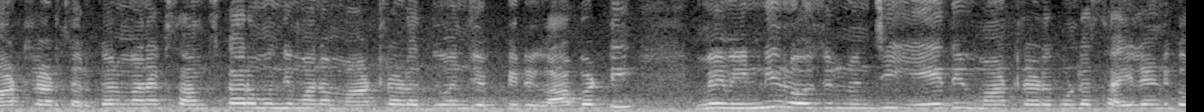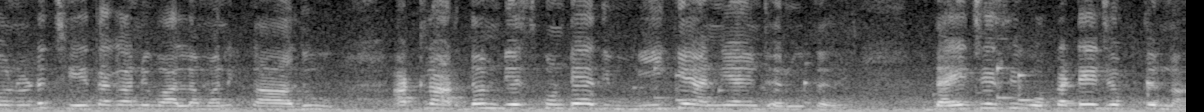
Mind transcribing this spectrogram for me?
మాట్లాడతారు. కానీ మనకు సంస్కారం ఉంది మనం మాట్లాడొద్దు అని చెప్పారు కాబట్టి మేము ఇన్ని రోజుల నుంచి ఏది మాట్లాడకుండా సైలెంట్గా ఉంటే చేతగాని వాళ్ళమని కాదు. అట్లా అర్థం చేసుకుంటే అది మీకే అన్యాయం జరుగుతుంది. దయచేసి ఒకటే చెప్తున్నా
